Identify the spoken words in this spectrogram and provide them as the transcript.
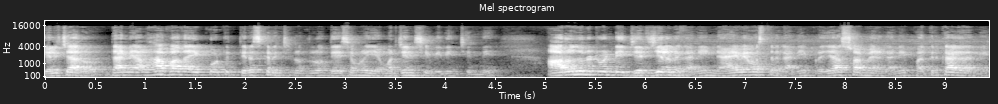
గెలిచారో దాన్ని అలహాబాద్ హైకోర్టు తిరస్కరించడంలో దేశంలో ఎమర్జెన్సీ విధించింది. ఆ రోజు ఉన్నటువంటి జడ్జీలను కానీ న్యాయ వ్యవస్థను కానీ ప్రజాస్వామ్యాన్ని కానీ పత్రికా కానీ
